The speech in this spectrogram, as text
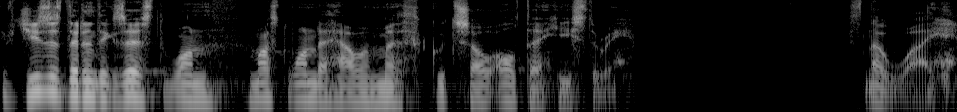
If Jesus didn't exist, one must wonder how a myth could so alter history. There's no way.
